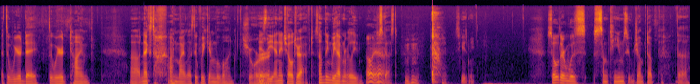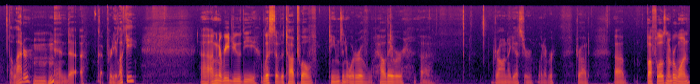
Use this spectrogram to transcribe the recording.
It's a weird day. It's a weird time. Uh, next on my list, if we can move on, sure. is the NHL draft. Something we haven't really oh yeah. discussed. hmm Excuse me. So there was some teams who jumped up the the ladder Mhm. and uh, got pretty lucky. Uh, I'm going to read you the list of the top 12 teams in order of how they were uh, drawn, I guess, or whatever, drawed. Uh, Buffalo's number one.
